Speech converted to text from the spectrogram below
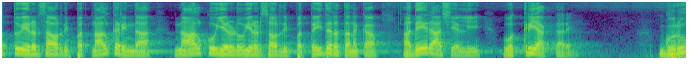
ಹತ್ತು ಎರಡು ಸಾವಿರದ ಇಪ್ಪತ್ತ್ನಾಲ್ಕರಿಂದ ನಾಲ್ಕು ಎರಡು ಎರಡು ಸಾವಿರದ ಇಪ್ಪತ್ತೈದರ ತನಕ ಅದೇ ರಾಶಿಯಲ್ಲಿ ವಕ್ರಿಯಾಗ್ತಾರೆ. ಗುರು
